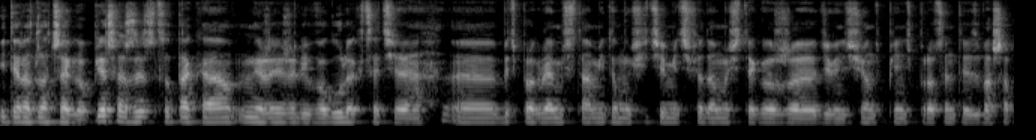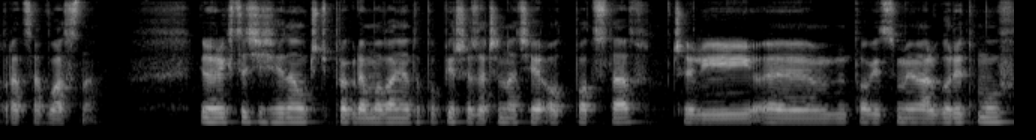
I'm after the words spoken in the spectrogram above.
I teraz dlaczego? Pierwsza rzecz to taka, że jeżeli w ogóle chcecie e, być programistami, to musicie mieć świadomość tego, że 95% to jest wasza praca własna. Jeżeli chcecie się nauczyć programowania, to po pierwsze zaczynacie od podstaw, czyli e, powiedzmy algorytmów,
